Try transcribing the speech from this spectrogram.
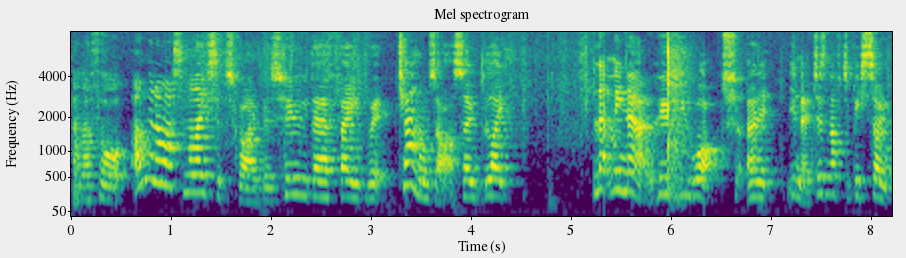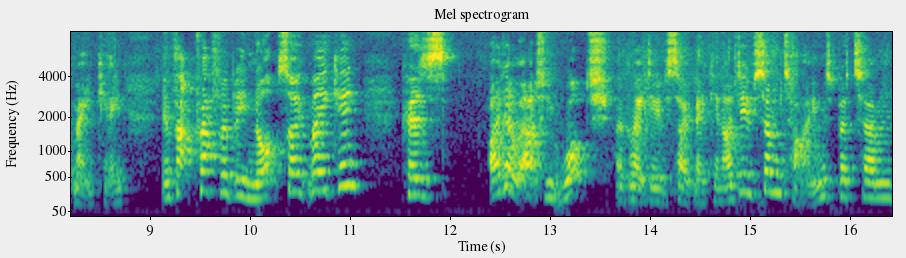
And I thought, I'm going to ask my subscribers who their favourite channels are. So like let me know who you watch and it you know it doesn't have to be soap making in fact preferably not soap making because I don't actually watch a great deal of soap making I do sometimes but um,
